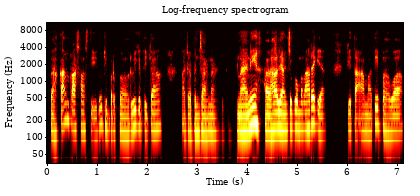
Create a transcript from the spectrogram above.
bahkan prasasti itu diperbarui ketika ada bencana gitu. Nah ini hal-hal yang cukup menarik ya. Kita amati bahwa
